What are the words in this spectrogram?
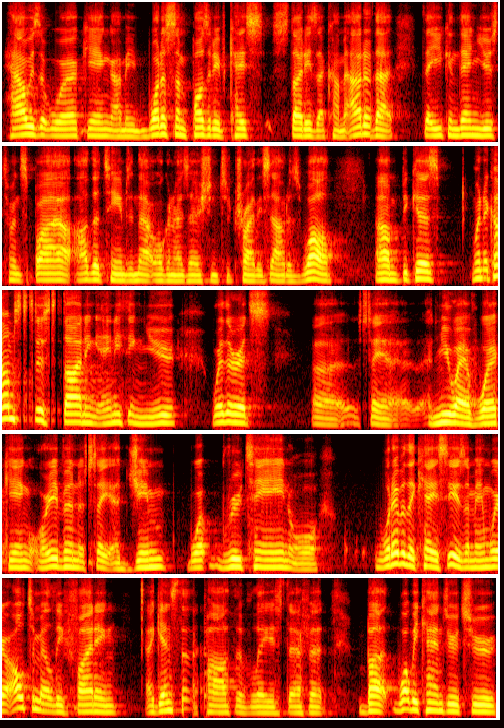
How is it working? I mean, what are some positive case studies that come out of that that you can then use to inspire other teams in that organization to try this out as well? Um, because when it comes to starting anything new, whether it's uh, say a, a, new way of working or even say a gym routine or whatever the case is, I mean, we're ultimately fighting against that path of least effort. But what we can do to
